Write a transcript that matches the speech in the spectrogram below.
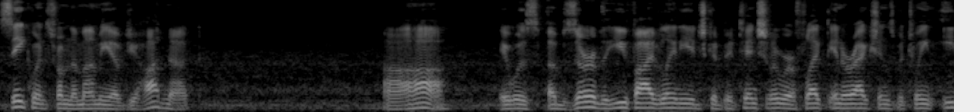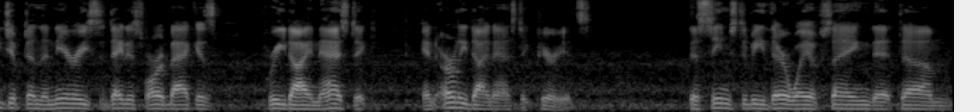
sequence from the mummy of Jehadnut. Aha. It was observed the U5 lineage could potentially reflect interactions between Egypt and the Near East that date as far back as pre dynastic and early dynastic periods. This seems to be their way of saying that, um,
